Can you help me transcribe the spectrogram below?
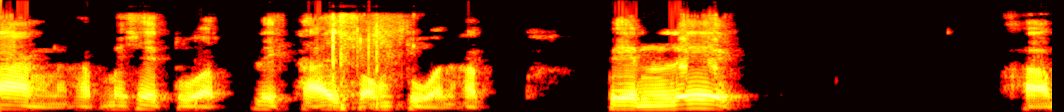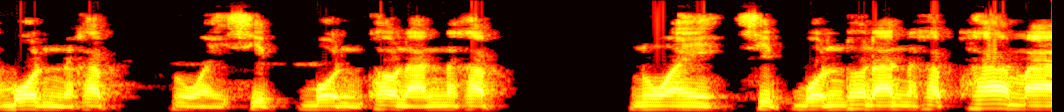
ล่างนะครับ ไม่ใช่ตัวเลขท้ายสองตัวนะครับ เป็นเลขาบนนะครับ หน่วยสิบบนเท่านั้นนะครับ หน่วยสิบบนเท่านั้นนะครับ ถ้ามา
